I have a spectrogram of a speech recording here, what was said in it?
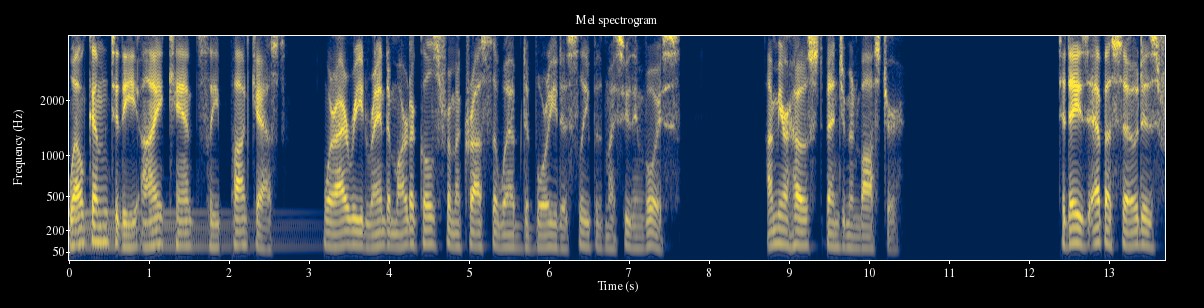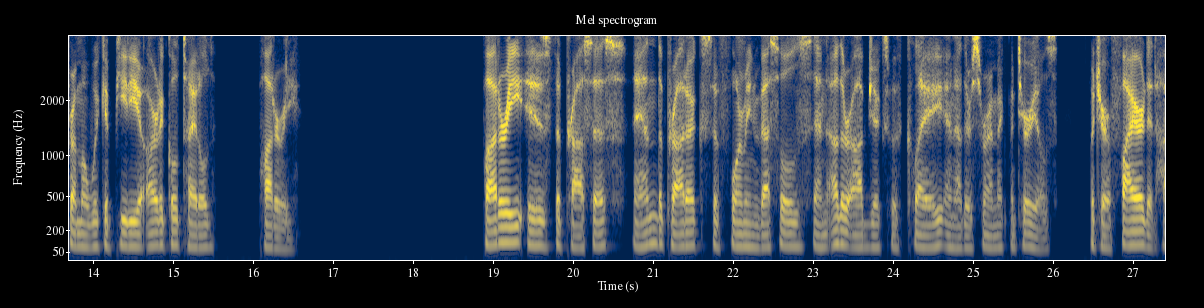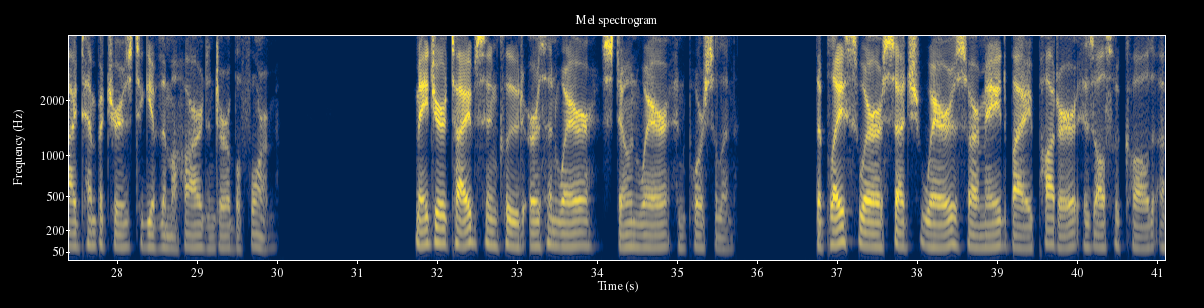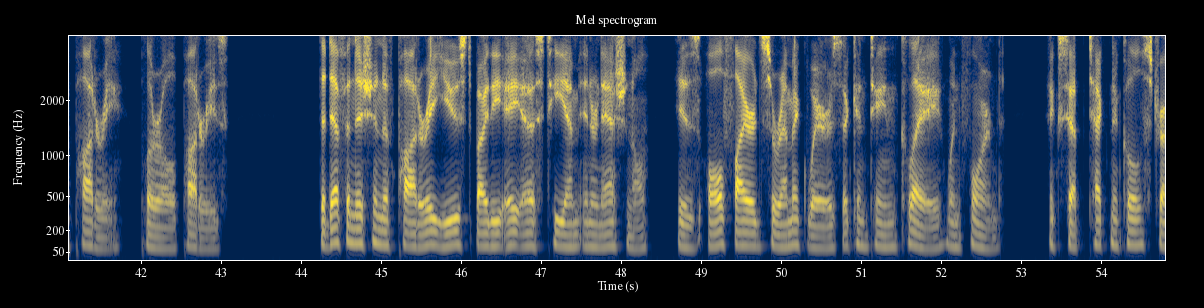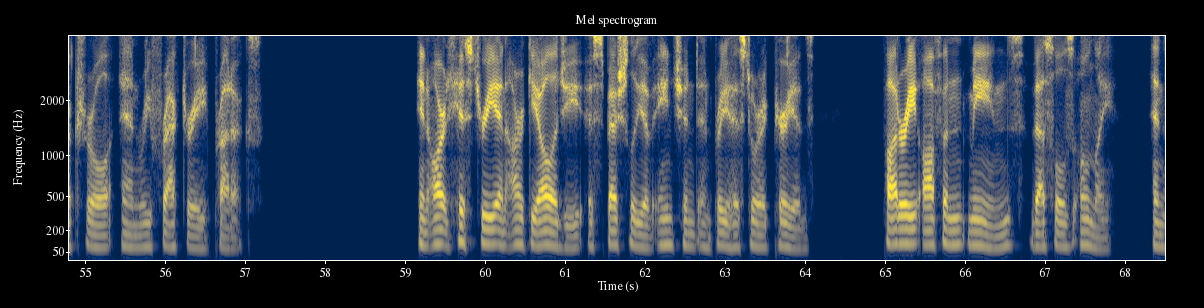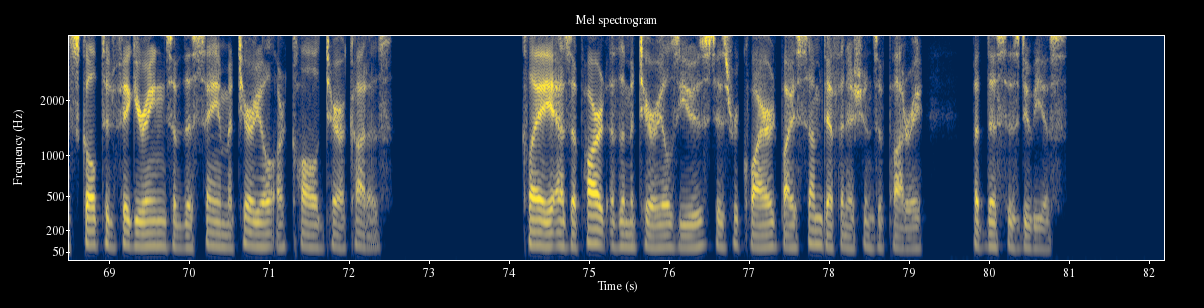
Welcome to the I Can't Sleep podcast, where I read random articles from across the web to bore you to sleep with my soothing voice. I'm your host, Benjamin Boster. Today's episode is from a Wikipedia article titled Pottery. Pottery is the process and the products of forming vessels and other objects with clay and other ceramic materials which are fired at high temperatures to give them a hard and durable form. Major types include earthenware, stoneware, and porcelain. The place where such wares are made by potter is also called a pottery, plural potteries. The definition of pottery used by the ASTM International is all fired ceramic wares that contain clay when formed except technical, structural, and refractory products. In art history and archaeology, especially of ancient and prehistoric periods, pottery often means vessels only, and sculpted figurines of the same material are called terracottas. Clay as a part of the materials used is required by some definitions of pottery, but this is dubious.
